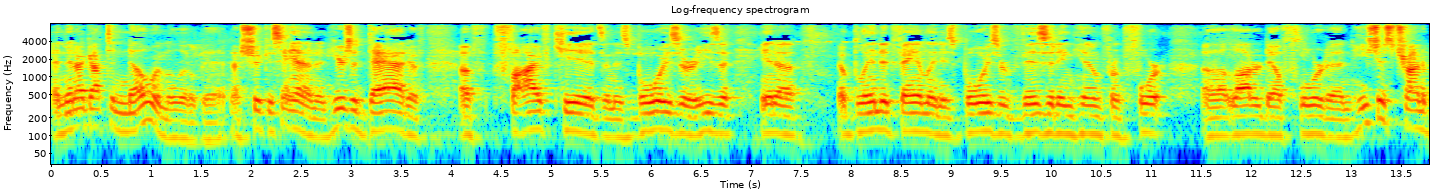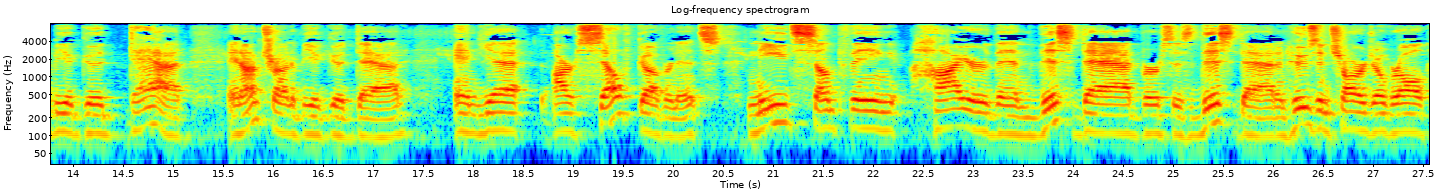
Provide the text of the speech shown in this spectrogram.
And then I got to know him a little bit. I shook his hand, and here's a dad of, of five kids, and his boys are, he's a, in a, a blended family, and his boys are visiting him from Fort uh, Lauderdale, Florida. And he's just trying to be a good dad, and I'm trying to be a good dad and yet our self governance needs something higher than this dad versus this dad and who's in charge over all,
